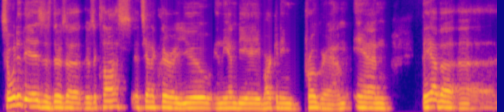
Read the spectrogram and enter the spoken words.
so what it is is there's a there's a class at Santa Clara U in the MBA marketing program, and they have a, a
